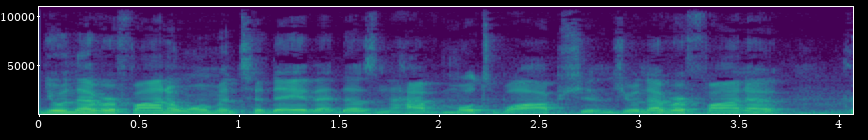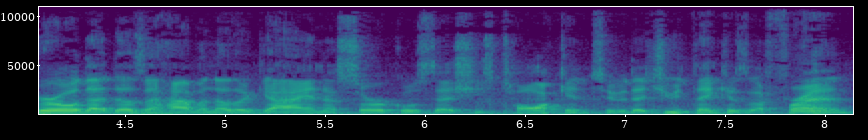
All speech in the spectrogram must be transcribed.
You'll never find a woman today that doesn't have multiple options. You'll never find a girl that doesn't have another guy in the circles that she's talking to that you think is a friend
